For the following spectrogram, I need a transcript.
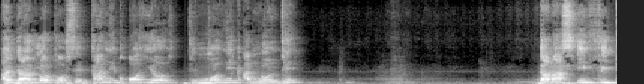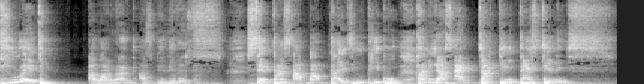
And there are a lot of satanic oils, demonic anointing that has infiltrated our rank as believers. Satans are baptizing people and he has hijacking destinies.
